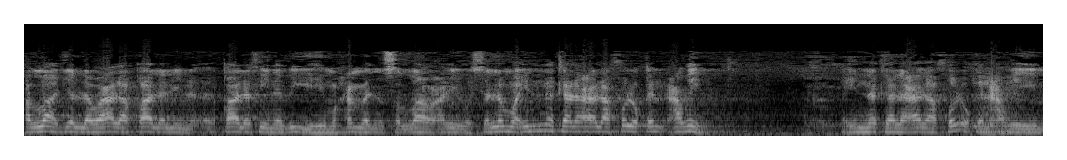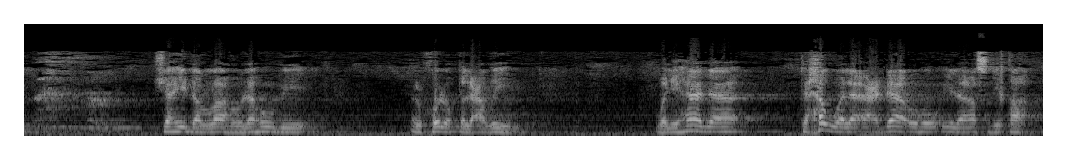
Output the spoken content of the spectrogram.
والله جل وعلا قال قال في نبيه محمد صلى الله عليه وسلم وإنك لعلى خلق عظيم. وإنك لعلى خلق عظيم. شهد الله له بالخلق العظيم. ولهذا تحول أعداؤه إلى أصدقاء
